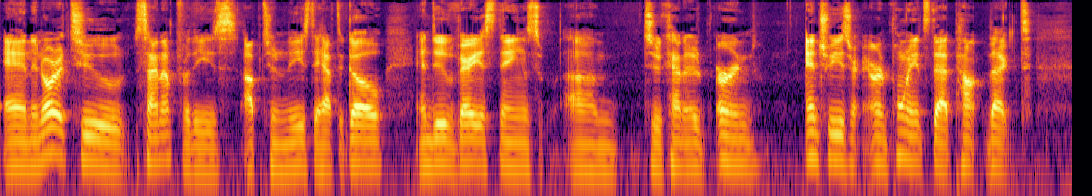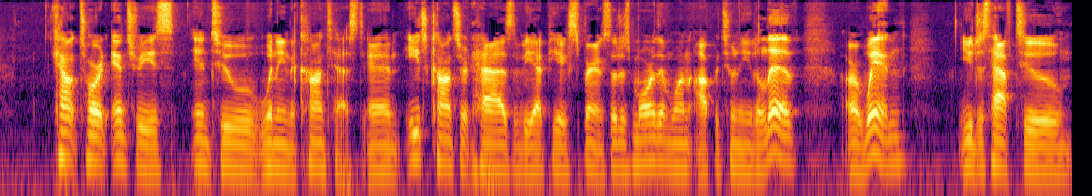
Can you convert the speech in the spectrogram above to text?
And in order to sign up for these opportunities, they have to go and do various things um, to kind of earn entries or earn points that that count toward entries into winning the contest. And each concert has a VIP experience. So there's more than one opportunity to live or win. You just have to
